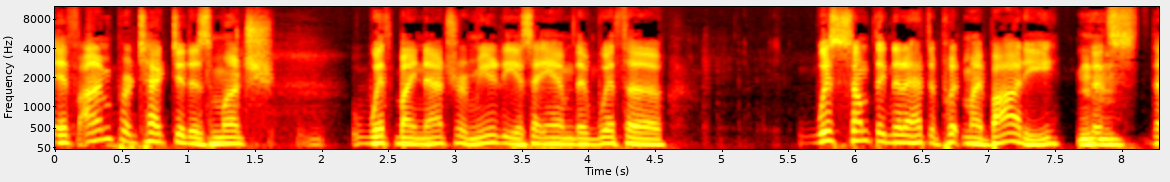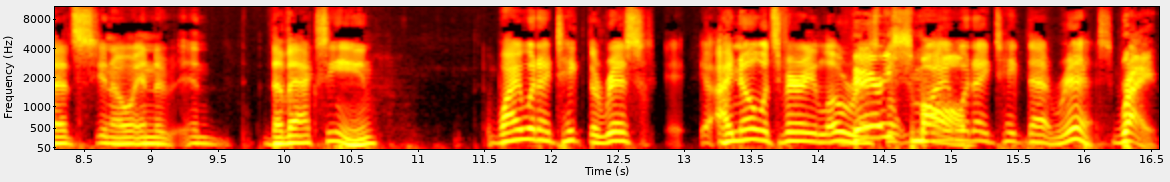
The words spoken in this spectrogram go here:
if I'm protected as much with my natural immunity as I am, then with a with something that I have to put in my body Mm-hmm. that's that's you know in the, in the vaccine. Why would I take the risk? I know it's very low risk. Very small. Why would I take that risk? Right.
